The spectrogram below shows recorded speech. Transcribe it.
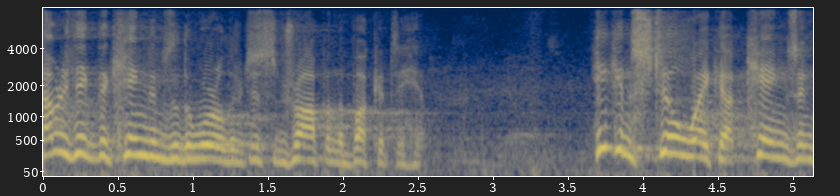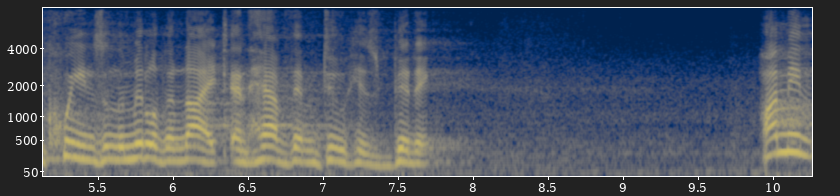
How many think the kingdoms of the world are just a drop in the bucket to him? He can still wake up kings and queens in the middle of the night and have them do his bidding. I mean,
